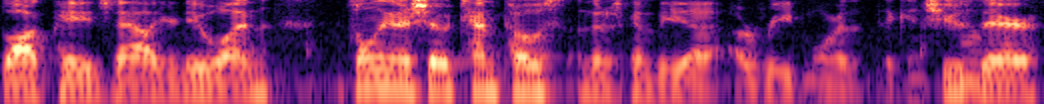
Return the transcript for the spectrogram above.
blog page now, your new one, it's only gonna show 10 posts and there's gonna be a, a read more that they can choose Okay. there.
